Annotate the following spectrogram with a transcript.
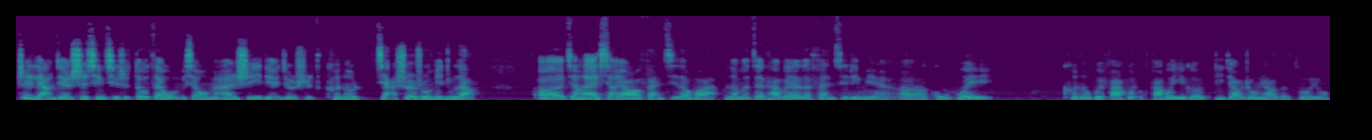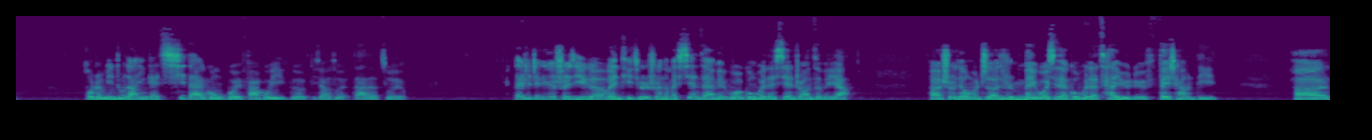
这两件事情其实都在我们向我们暗示一点，就是可能假设说民主党，呃，将来想要反击的话，那么在他未来的反击里面，呃，工会可能会发挥发挥一个比较重要的作用，或者民主党应该期待工会发挥一个比较最大的作用，但是这个就涉及一个问题，就是说，那么现在美国工会的现状怎么样？啊，首先我们知道，就是美国现在工会的参与率非常低。呃，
